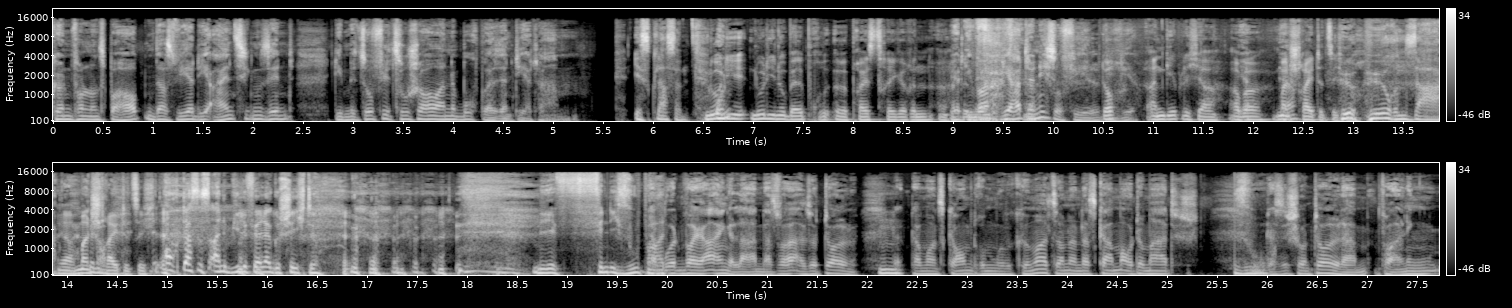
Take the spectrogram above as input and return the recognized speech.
können von uns behaupten, dass wir die einzigen sind, die mit so viel Zuschauern ein Buch präsentiert haben. Ist klasse. Nur, die, nur die Nobelpreisträgerin hatte, ja, die, war, die hatte ja. nicht so viel. Doch, angeblich ja, aber ja. man streitet sich. Hör, hören sagen. Ja, man genau. streitet sich. Auch das ist eine Bielefelder Geschichte. nee, finde ich super. Da wurden wir ja eingeladen, das war also toll. Mhm. Da haben wir uns kaum drum gekümmert, sondern das kam automatisch. So. Das ist schon toll, da, vor allen Dingen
